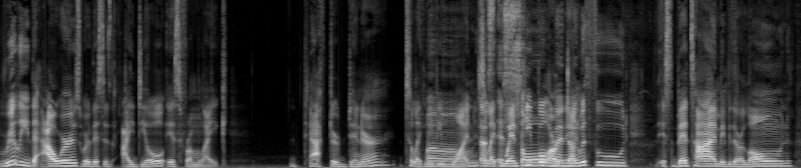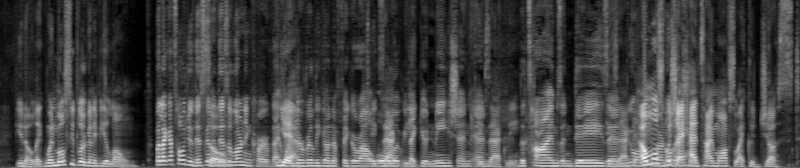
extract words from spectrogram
really the hours where this is ideal is from like after dinner to like maybe Oh, one. So like when so people are many. done with food, it's bedtime. Maybe they're alone. You know, like when most people are going to be alone. But like I told you, there's gonna, So- there's a learning curve that Yeah. where you're really gonna figure out all of like your niche and, and Exactly. the times and days and Exactly. you I almost wish I had time off so I could just,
